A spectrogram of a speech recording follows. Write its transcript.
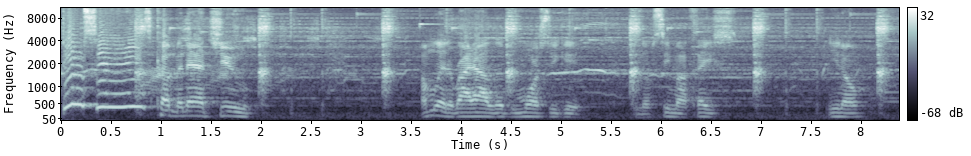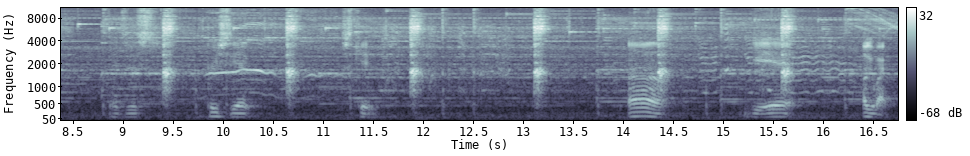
Deuces coming at you. I'm gonna let it ride out a little bit more so you can, you know, see my face. You know, and just appreciate. Just kidding. Uh, yeah. Okay, bye.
